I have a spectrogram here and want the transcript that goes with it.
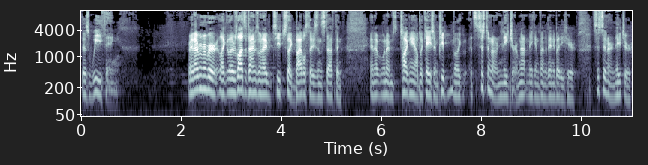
this we thing. Right? I remember like there's lots of times when I teach like Bible studies and stuff and and when I'm talking application, people like it's just in our nature. I'm not making fun of anybody here. It's just in our nature.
